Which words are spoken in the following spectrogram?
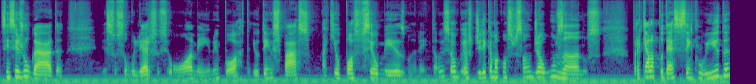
sem ser julgada. Se eu sou mulher, se eu sou homem, não importa. Eu tenho espaço. Aqui eu posso ser eu mesma. Né? Então, isso eu, eu diria que é uma construção de alguns anos, para que ela pudesse ser incluída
